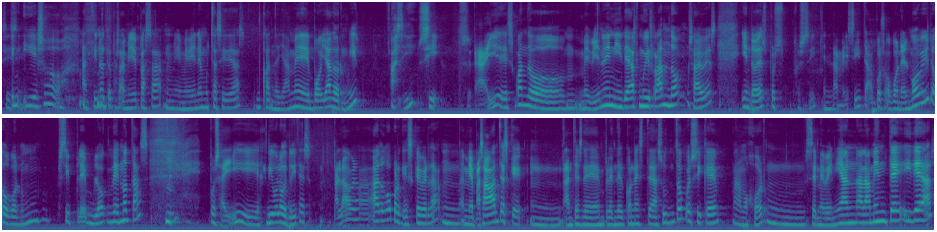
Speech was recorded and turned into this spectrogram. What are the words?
Sí, sí. Y eso. A ti no te pasa, a mí me pasa, me, me vienen muchas ideas cuando ya me voy a dormir. ¿Ah, sí? Sí, ahí es cuando me vienen ideas muy random, ¿sabes? Y entonces, pues, pues sí, en la mesita, pues o con el móvil o con un simple blog de notas, pues ahí escribo lo que tú dices, palabra, algo, porque es que, ¿verdad? Mm, Me pasaba antes que, mm, antes de emprender con este asunto, pues sí que a lo mejor mm, se me venían a la mente ideas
